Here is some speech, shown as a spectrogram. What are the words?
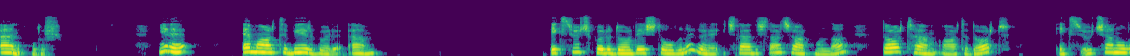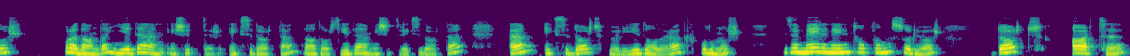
n olur. Yine m artı 1 bölü m eksi 3 bölü 4'e eşit olduğuna göre içler dışlar çarpımından 4m artı 4 eksi 3n olur. Buradan da 7n eşittir eksi 4'ten daha doğrusu 7m eşittir eksi 4'ten m eksi 4 bölü 7 olarak bulunur. Bize m ile n'nin toplamını soruyor. 4 artı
